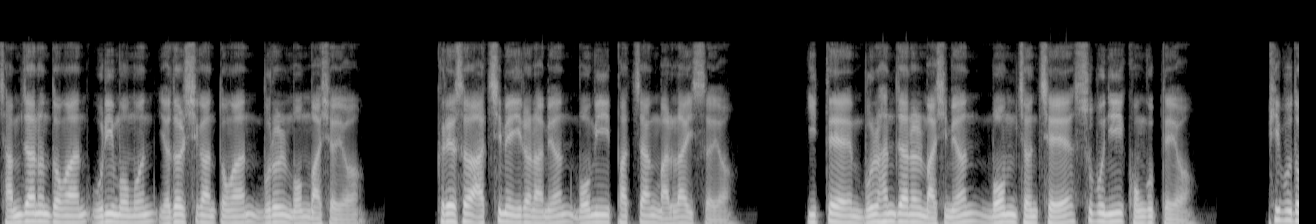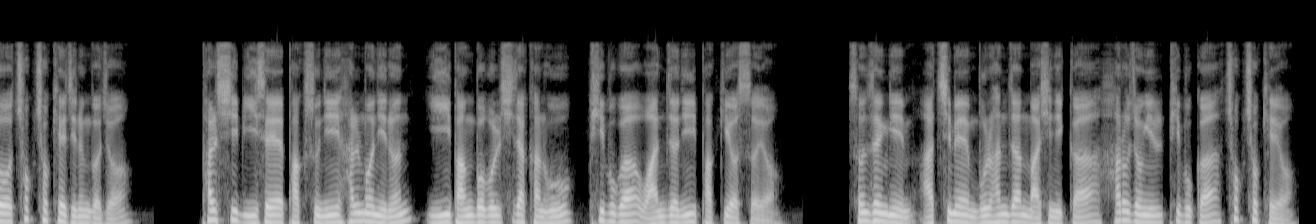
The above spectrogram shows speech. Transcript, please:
잠자는 동안 우리 몸은 8시간 동안 물을 못 마셔요. 그래서 아침에 일어나면 몸이 바짝 말라 있어요. 이때 물 한 잔을 마시면 몸 전체에 수분이 공급돼요. 피부도 촉촉해지는 거죠. 82세 박순희 할머니는 이 방법을 시작한 후 피부가 완전히 바뀌었어요. 선생님, 아침에 물 한 잔 마시니까 하루 종일 피부가 촉촉해요.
